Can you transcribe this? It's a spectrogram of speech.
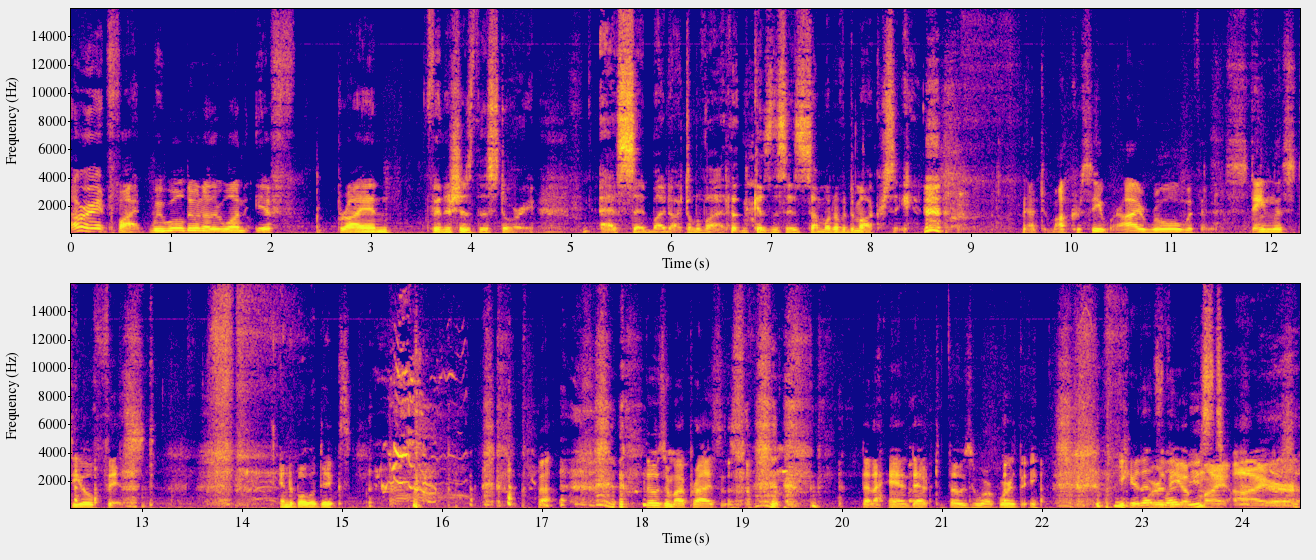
All right, fine. We will do another one if Brian finishes this story, as said by Doctor Leviathan, because this is somewhat of a democracy. a democracy where I rule with a stainless steel fist. and a bowl of dicks. Those are my prizes that I hand out to those who are worthy, You hear that? worthy of Beast? my ire.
